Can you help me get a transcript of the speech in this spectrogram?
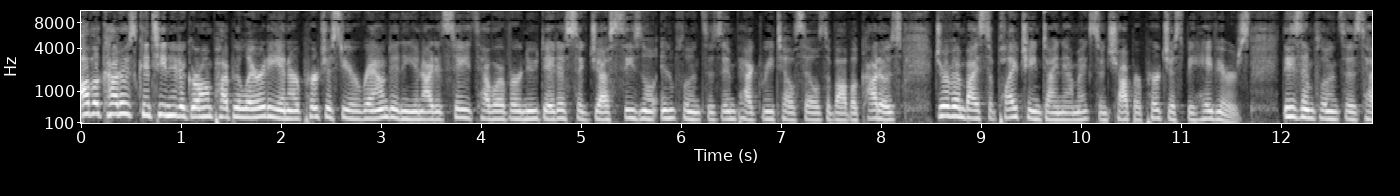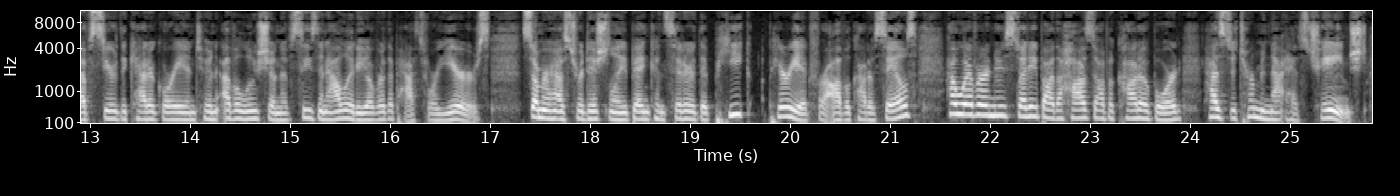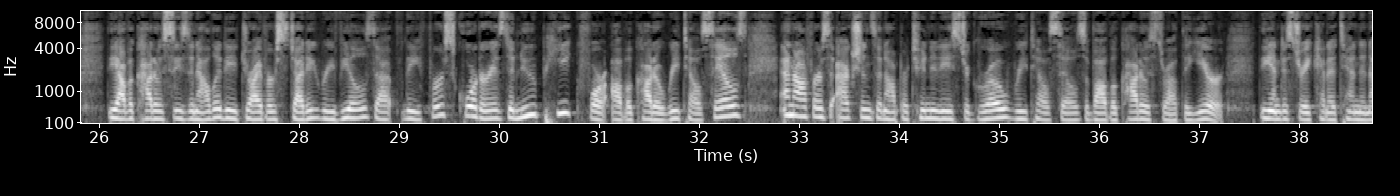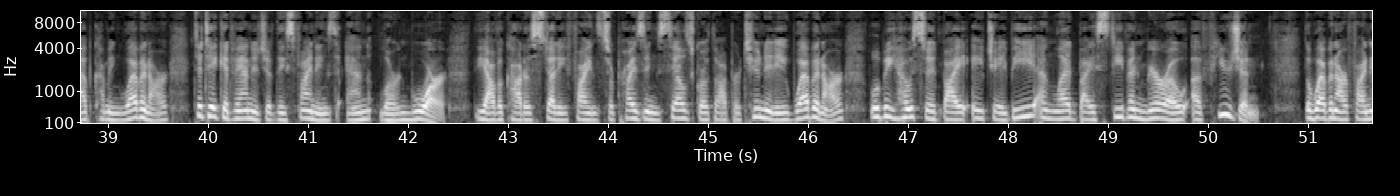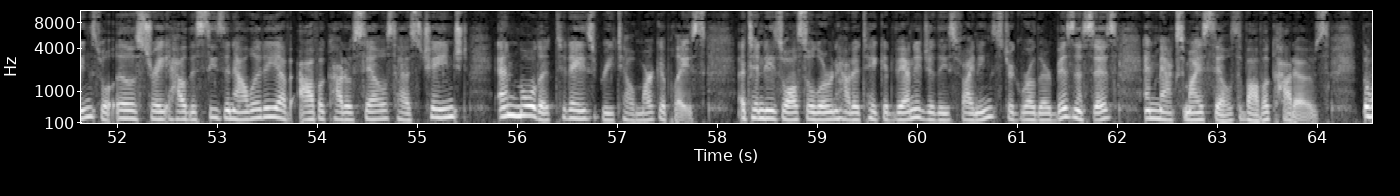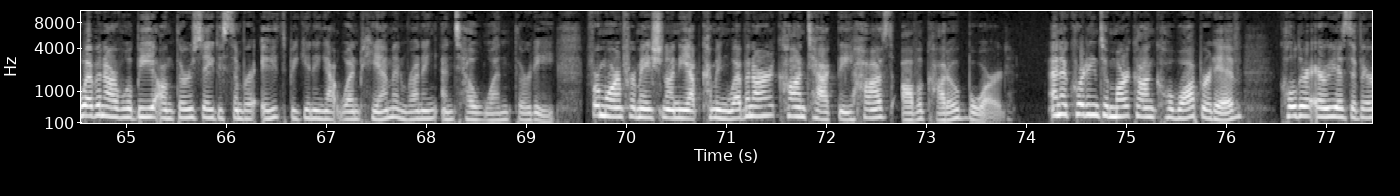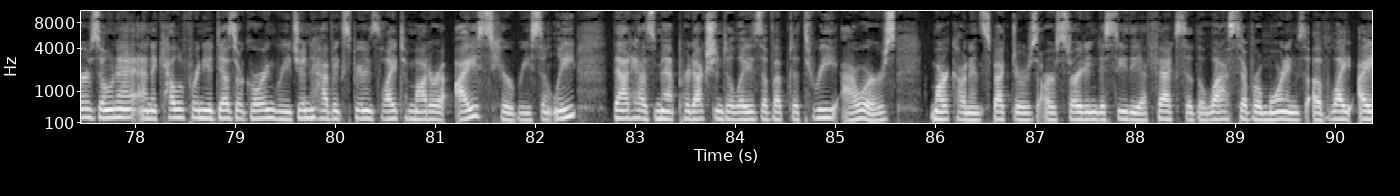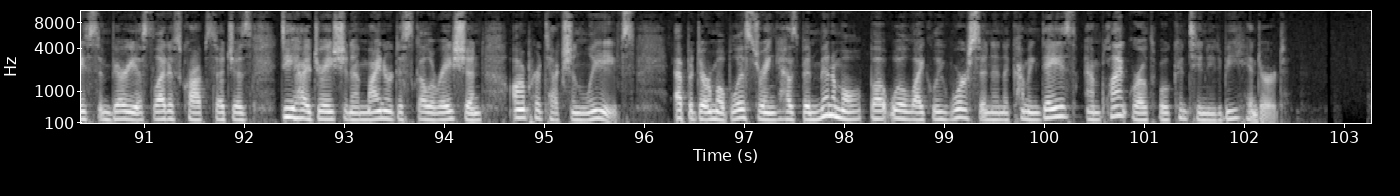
Avocados continue to grow in popularity and are purchased year round in the United States. However, new data suggests seasonal influences impact retail sales of avocados, driven by supply chain dynamics and shopper purchase behaviors. These influences have steered the category into an evolution of seasonality over the past four years. Summer has traditionally been considered the peak period for avocado sales. However, a new study by the Hass Avocado Board has determined that has changed. The avocado seasonality driver study reveals that the first quarter is a new peak for avocado retail sales and offers actions and opportunities to grow retail sales of avocados throughout the year. The industry can attend an upcoming webinar to take advantage of these findings and learn more. The avocado study finds surprising sales growth opportunity webinar will be hosted by HAB and led by Stephen Miro of Fusion. The webinar findings will illustrate how the seasonality of avocado sales has changed and molded today's retail marketplace. Attendees will also learn how to take advantage of these findings to grow their businesses and maximize sales of avocados. The webinar will be on Thursday, December 8th, beginning at 1 p.m. and running until 1.30. For more information on the upcoming webinar, contact the Hass Avocado Board. And according to Markon Cooperative, Colder areas of Arizona and a California desert growing region have experienced light to moderate ice here recently. That has meant production delays of up to three hours. Markon inspectors are starting to see the effects of the last several mornings of light ice in various lettuce crops such as dehydration and minor discoloration on protection leaves. Epidermal blistering has been minimal, but will likely worsen in the coming days, and plant growth will continue to be hindered.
